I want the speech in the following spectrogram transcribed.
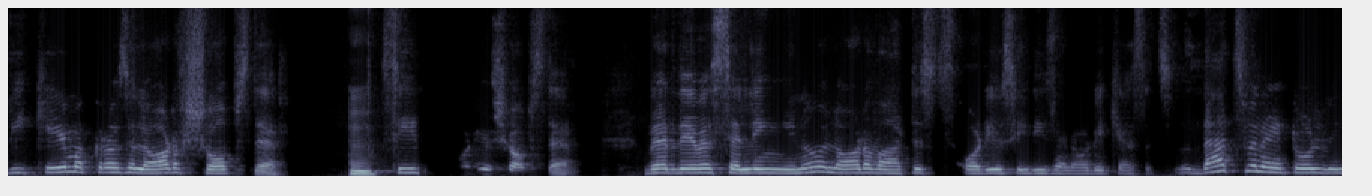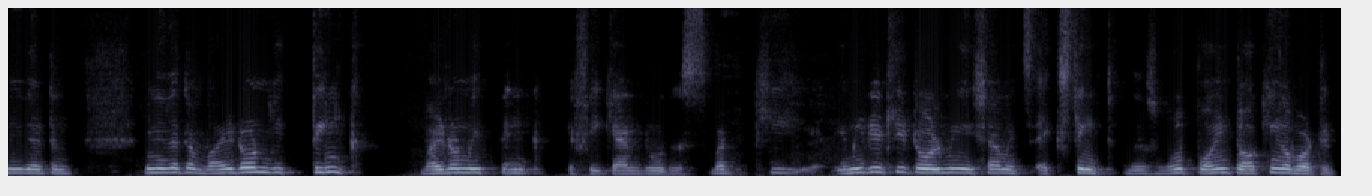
we came across a lot of shops there, Mm. CD audio shops there, where they were selling, you know, a lot of artists' audio CDs and audio cassettes. So that's when I told Vinny that, Vinny that why don't we think, why don't we think if we can do this? But he immediately told me, Hesham, it's extinct. There's no point talking about it.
